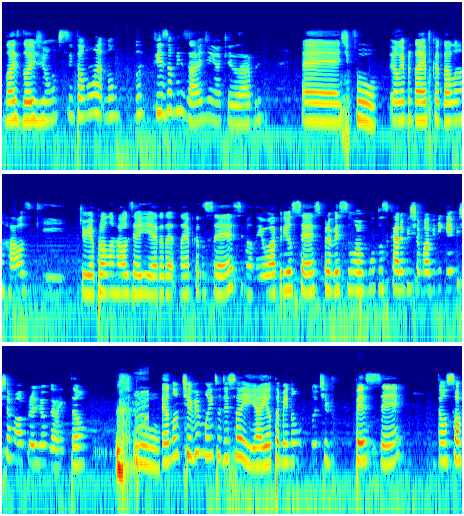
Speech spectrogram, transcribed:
nós dois juntos. Então não, é- não, não fiz amizade em AQW. É, tipo, eu lembro da época da Lan House, que, que eu ia pra Lan House e aí era da- na época do CS, mano. Eu abri o CS pra ver se um- algum dos caras me chamava e ninguém me chamava pra jogar. Então, tipo, eu não tive muito disso aí. Aí eu também não, não tive PC. Então só.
